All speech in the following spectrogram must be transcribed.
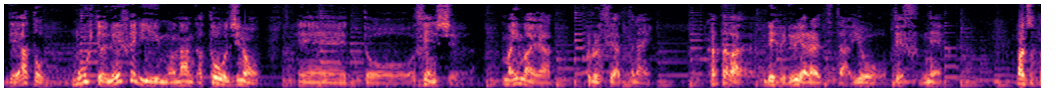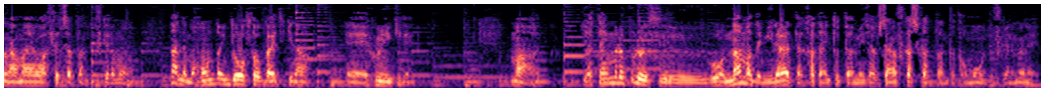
で、あと、もう一人レフェリーもなんか当時の、えー、っと、選手。まあ、今や、プロレスやってない方がレフェリーをやられてたようですね。まあ、ちょっと名前忘れちゃったんですけども。なんでも本当に同窓会的な、えー、雰囲気で。まあ、屋台村プロレスを生で見られた方にとってはめちゃくちゃ懐かしかったんだと思うんですけどもね。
